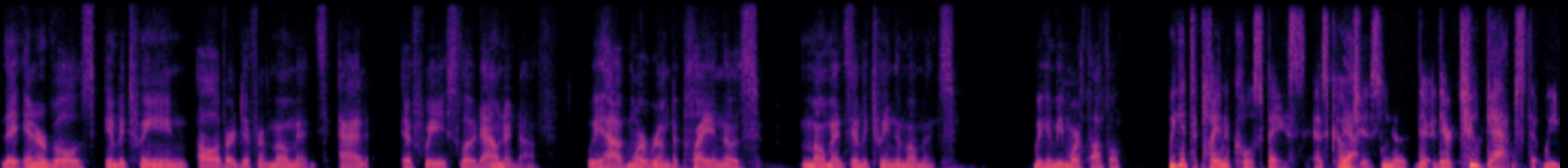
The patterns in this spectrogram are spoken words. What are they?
the intervals in between all of our different moments. And if we slow down enough, we have more room to play in those moments in between the moments. We can be more thoughtful. We get to play in a cool space as coaches. Yeah. You know, there, there are two gaps that we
